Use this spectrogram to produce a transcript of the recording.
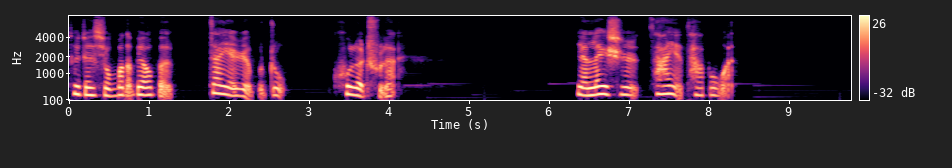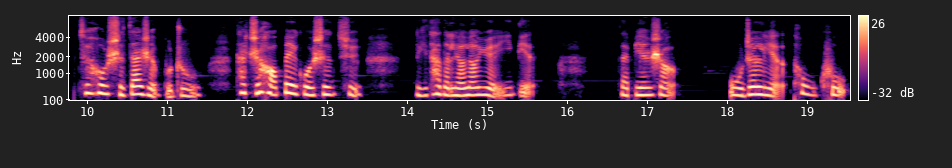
对着熊猫的标本，再也忍不住哭了出来，眼泪是擦也擦不完。最后实在忍不住，他只好背过身去，离他的凉凉远一点，在边上捂着脸痛哭，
